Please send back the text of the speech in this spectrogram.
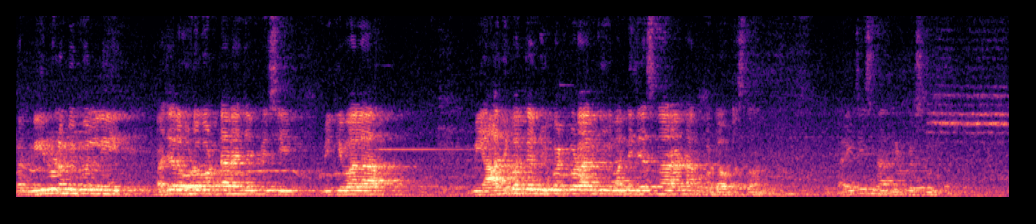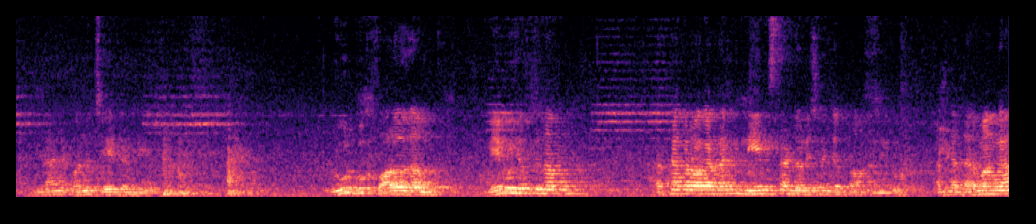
మరి మీరు కూడా మిమ్మల్ని ప్రజలు ఓడగొట్టారని చెప్పేసి మీకు ఇవాళ మీ ఆధిపత్యం చూపెట్టుకోవడానికి ఇవన్నీ చేస్తున్నారని నాకు ఒక డౌట్ వస్తుంది. దయచేసి నాకు రిక్వెస్ట్ ఉంటుంది ఇలాంటి పనులు చేయకండి. రూల్ బుక్ ఫాలో అవుదాము. మేము చెప్తున్నాము. రత్నాకరరావు గారు దానికి నేను ఇస్తాను డొనేషన్ అని చెప్తా ఉన్నాను నేను. అది నా ధర్మంగా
